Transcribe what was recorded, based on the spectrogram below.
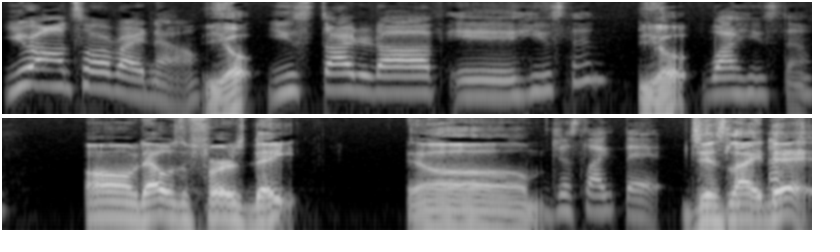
you're on tour right now. Yep, You started off in Houston. yep. Why Houston? Um, that was the first date. Um, Just like that. just like that.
